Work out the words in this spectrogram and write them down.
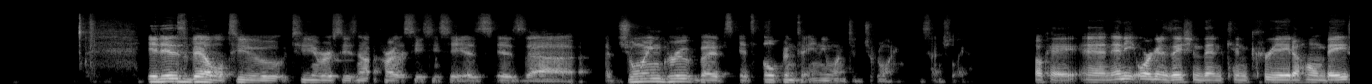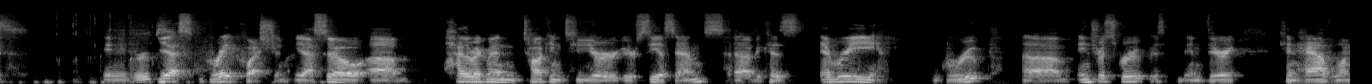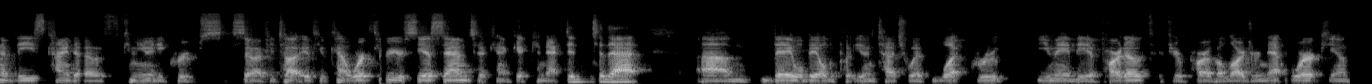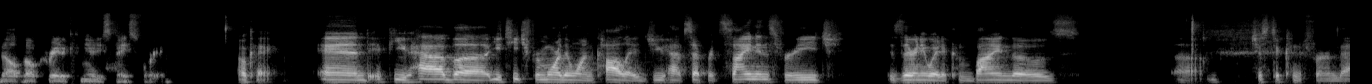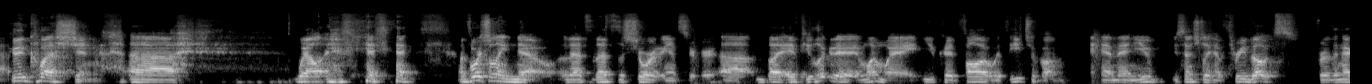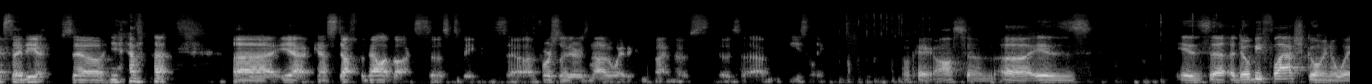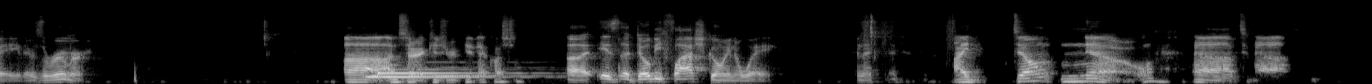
It is available to to universities not part of the CCC. is is uh, a join group, but it's it's open to anyone to join essentially. Okay, and any organization then can create a home base in groups? Yes, great question. Yeah, so um, highly recommend talking to your your CSMs uh, because every group uh, interest group is, in theory can have one of these kind of community groups. So if you talk, if you kind of work through your CSM to kind of get connected to that, um, they will be able to put you in touch with what group you may be a part of. If you're part of a larger network, you know, they'll, they'll create a community space for you. Okay. And if you have, uh, you teach for more than one college, you have separate sign-ins for each. Is there any way to combine those? Um, just to confirm that? Good question. Uh, well, unfortunately, no. That's that's the short answer. Uh, but if you look at it in one way, you could follow it with each of them, and then you essentially have three votes for the next idea. So you have, uh, yeah, kind of stuff the ballot box, so to speak. So unfortunately, there is not a way to combine those those um, easily. Okay, awesome. Uh, is is uh, Adobe Flash going away? There's a rumor. Uh, I'm sorry, could you repeat that question? Uh, is Adobe Flash going away? And I, I don't know. Uh,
